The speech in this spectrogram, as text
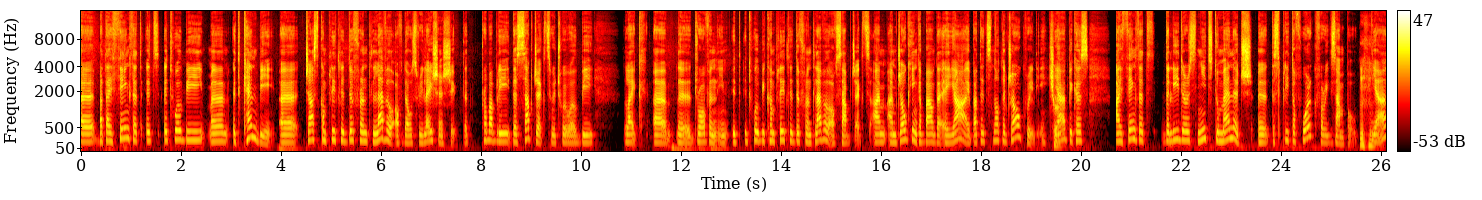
Uh, but I think that it's it will be uh, it can be uh, just completely different level of those relationship. That probably the subjects which we will be like um, uh, driven in it, it will be completely different level of subjects i'm i'm joking about the ai but it's not a joke really Sure. yeah because i think that the leaders need to manage uh, the split of work for example. Yeah?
